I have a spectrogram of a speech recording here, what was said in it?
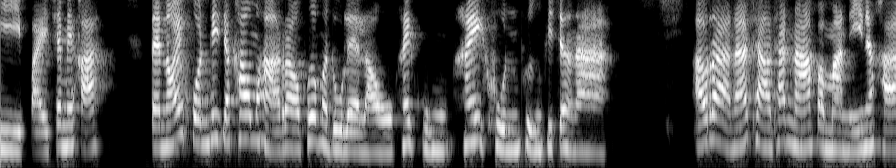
มีไปใช่ไหมคะ แต่น้อยคนที่จะเข้ามาหาเราเพื่อมาดูแลเราให้คุณให้คุณพึงพิจารณา เอาล่ะนะ ชาวท่านนะประมาณนี้นะคะ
